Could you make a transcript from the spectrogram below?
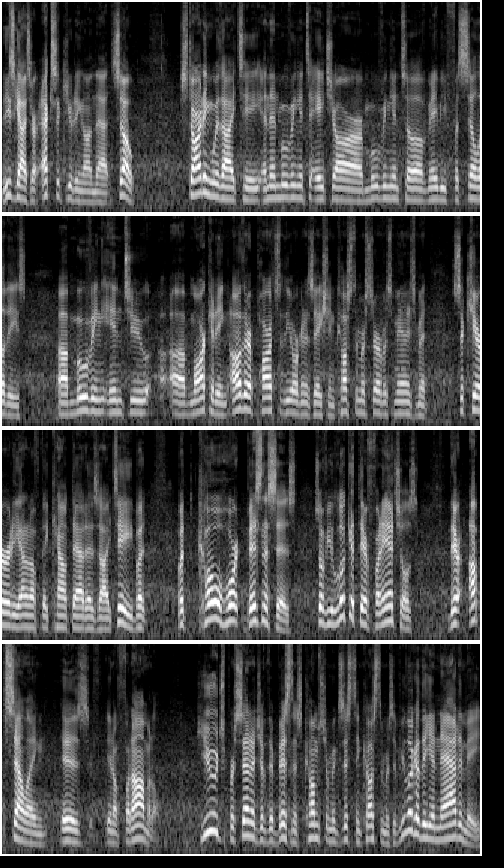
These guys are executing on that. So, starting with IT and then moving into HR, moving into maybe facilities, uh, moving into uh, marketing, other parts of the organization, customer service management, security, I don't know if they count that as IT, but, but cohort businesses. So if you look at their financials, their upselling is you know, phenomenal. Huge percentage of their business comes from existing customers. If you look at the anatomy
